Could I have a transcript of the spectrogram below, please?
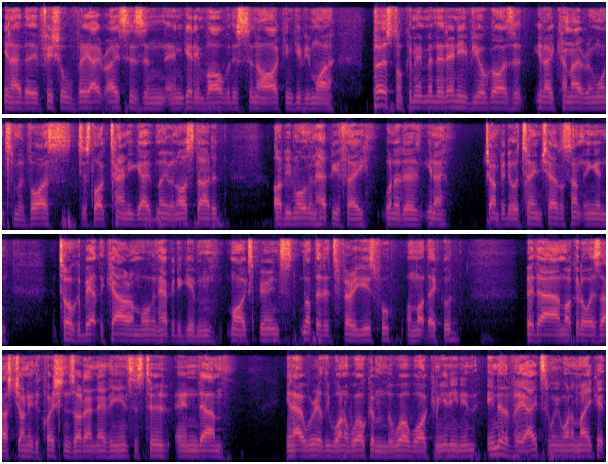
you know, the official V8 races, and, and get involved with this. And I can give you my personal commitment that any of your guys that you know come over and want some advice, just like Tony gave me when I started, I'd be more than happy if they wanted to, you know, jump into a team chat or something and, and talk about the car. I'm more than happy to give them my experience. Not that it's very useful. I'm not that good. But um, I could always ask Johnny the questions I don't know the answers to. And, um, you know, we really want to welcome the worldwide community in, into the V8s and we want to make it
